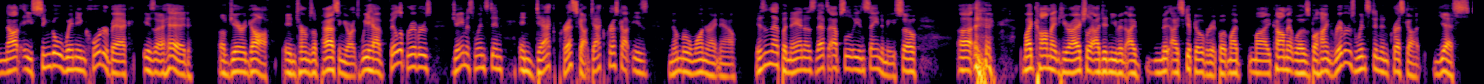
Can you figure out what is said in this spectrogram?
not a single winning quarterback is ahead of Jared Goff in terms of passing yards. We have Philip Rivers, Jameis Winston, and Dak Prescott. Dak Prescott is number one right now. Isn't that bananas? That's absolutely insane to me. So, uh, my comment here, I actually I didn't even I I skipped over it, but my my comment was behind Rivers, Winston, and Prescott. Yes,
